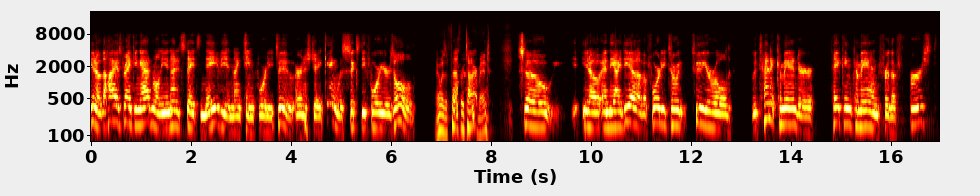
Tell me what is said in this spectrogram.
you know, the highest ranking admiral in the United States Navy in 1942, Ernest J. King, was 64 years old. And was a forced retirement. So, you know, and the idea of a 42 year old lieutenant commander taking command for the first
